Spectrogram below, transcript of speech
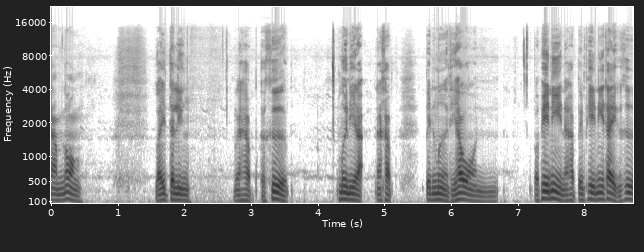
น้ำน่องไหลตะลิงนะครับ ก็คือมือนี้ละนะครับ เป็นมือที่เฮาอ่อนประเพณีนะครับ เป็นเพณีไทยก็คือ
